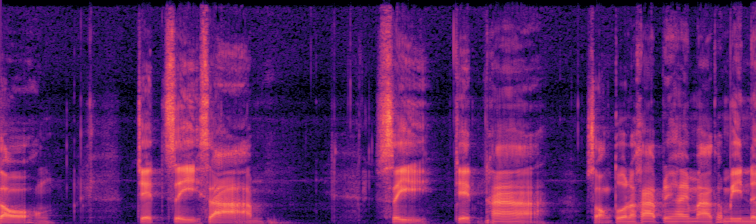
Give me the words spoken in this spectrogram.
2 7 4 3 4 7 5 2 ตัวนะครับที่ให้มาก็มี 1 2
